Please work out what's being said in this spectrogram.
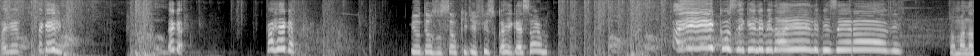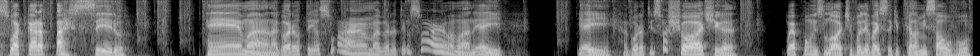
Vai. Pega ele. Pega. Carrega. Meu Deus do céu, que difícil carregar essa arma. Aê, consegui eliminar ele, miserável. Toma na sua cara, parceiro. É, mano, agora eu tenho a sua arma, agora eu tenho a sua arma, mano. E aí? E aí? Agora eu tenho sua shotgun. Weapon slot, eu vou levar isso aqui porque ela me salvou.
